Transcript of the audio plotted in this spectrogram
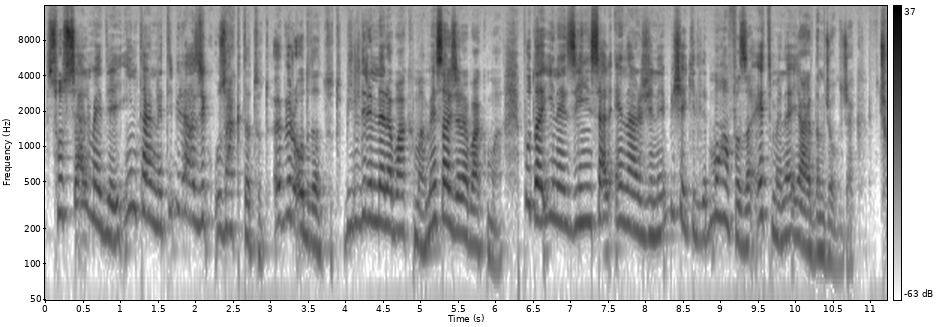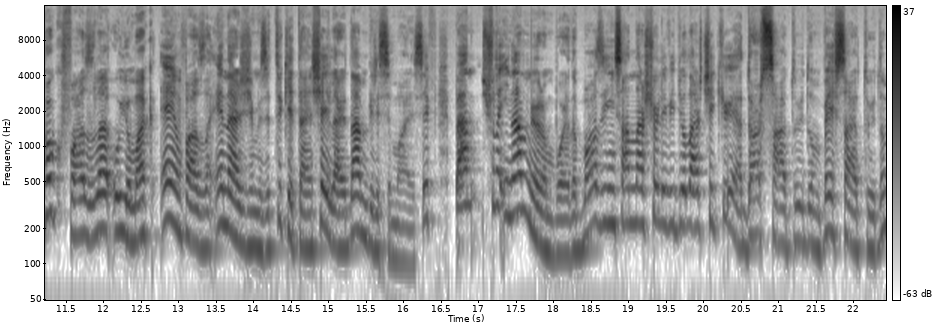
sosyal medyayı, interneti birazcık uzakta tut. Öbür odada tut. Bildirimlere bakma, mesajlara bakma. Bu da yine zihinsel enerjini bir şekilde muhafaza etmene yardımcı olacak. Çok fazla uyumak en fazla enerjimizi tüketen şeylerden birisi maalesef. Ben şuna inanmıyorum bu arada. Bazı insanlar şöyle videolar çekiyor ya 4 saat uyudum, 5 saat uyudum.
